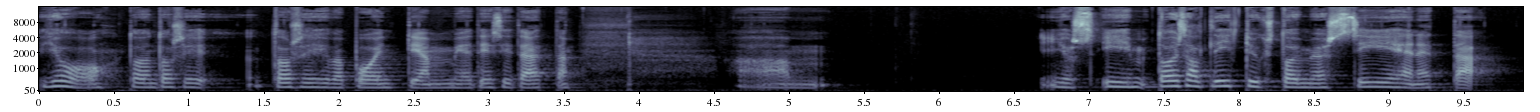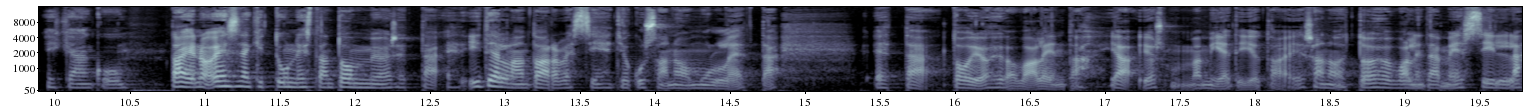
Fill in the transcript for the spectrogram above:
Joo, toi on tosi, tosi hyvä pointti ja mietin sitä, että ähm, jos ihm- toisaalta liittyykö toi myös siihen, että ikään kuin, tai no ensinnäkin tunnistan ton myös, että itsellä on tarve siihen, että joku sanoo mulle, että, että toi on hyvä valinta, ja jos mä mietin jotain ja sanon, että toi on hyvä valinta ja sillä,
